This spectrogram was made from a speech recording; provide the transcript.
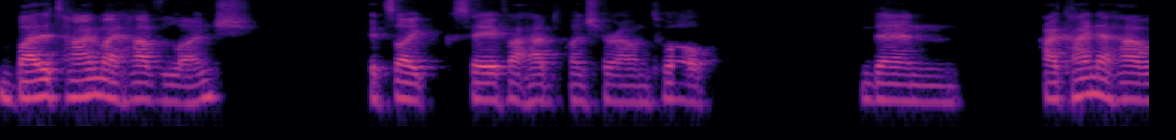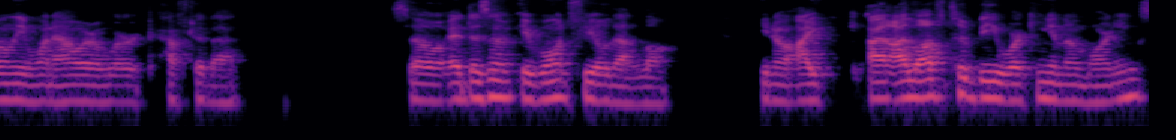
by the time I have lunch, it's like say if I have lunch around twelve, then I kind of have only one hour of work after that. So it doesn't, it won't feel that long. You know, I I, I love to be working in the mornings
